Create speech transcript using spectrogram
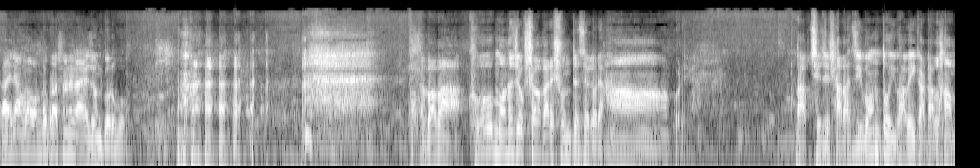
তাইলে আমরা অন্নপ্রাশনের আয়োজন করব। বাবা খুব মনোযোগ সহকারে শুনতেছে করে হাঁ করে। ভাবছে যে সারা জীবন তো ওইভাবেই কাটালাম।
